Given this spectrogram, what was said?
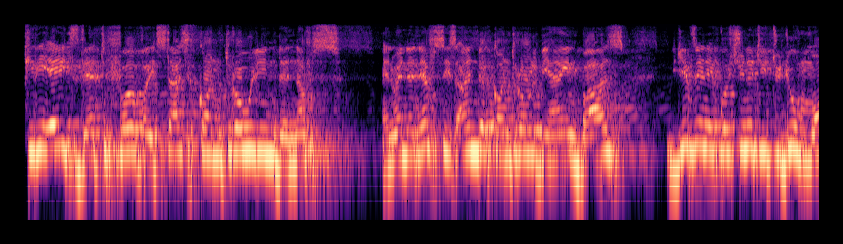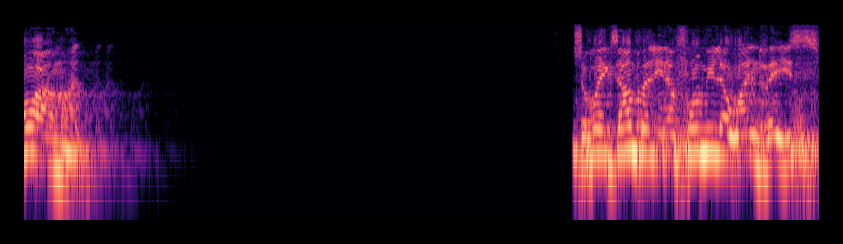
creates that fervor. It starts controlling the nafs. And when the nafs is under control behind bars, it gives an opportunity to do more amal. So for example, in a Formula One race,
